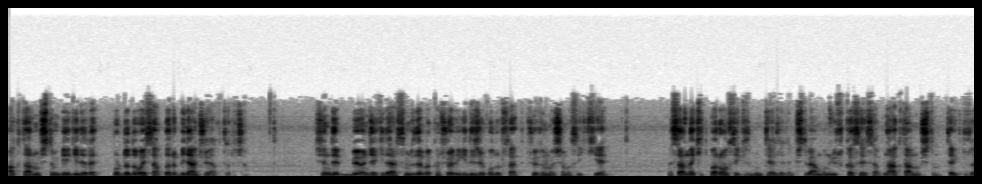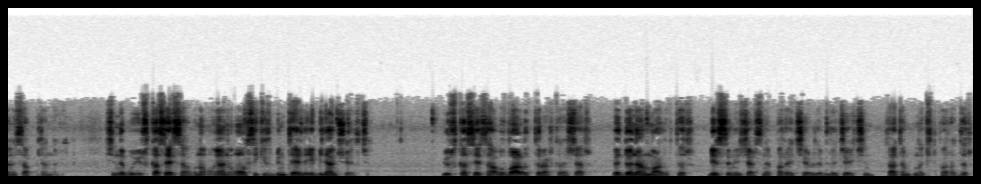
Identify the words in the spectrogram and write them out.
aktarmıştım bilgileri. Burada da o hesapları bilançoya aktaracağım. Şimdi bir önceki dersimizde bakın şöyle gidecek olursak çözüm aşaması 2'ye. Mesela nakit para 18.000 TL demişti. Ben bunu 100 kasa hesabına aktarmıştım. Tek düzen hesap planına göre. Şimdi bu 100 kasa hesabına yani 18.000 TL'yi bilançoya yazacağım. 100 kasa hesabı varlıktır arkadaşlar. Ve dönem varlıktır. Bir sene içerisinde paraya çevrilebileceği için zaten bu nakit paradır.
